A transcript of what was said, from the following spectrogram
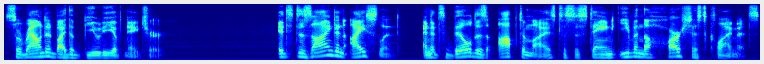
surrounded by the beauty of nature. It's designed in Iceland, and its build is optimized to sustain even the harshest climates,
